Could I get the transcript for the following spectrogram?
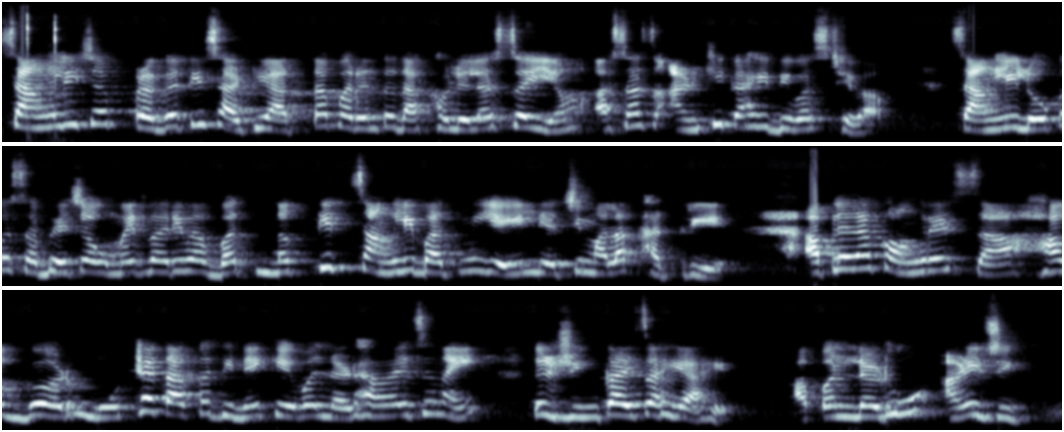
सांगलीच्या प्रगतीसाठी आतापर्यंत दाखवलेला संयम असाच आणखी काही दिवस ठेवा. सांगली लोकसभेच्या उमेदवारीबाबत नक्कीच चांगली बातमी येईल याची मला खात्री आहे. आपल्याला काँग्रेसचा हा गड मोठ्या ताकदीने केवळ लढावायचा नाही तर जिंकायचाही आहे. आपण लढू आणि जिंकू.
